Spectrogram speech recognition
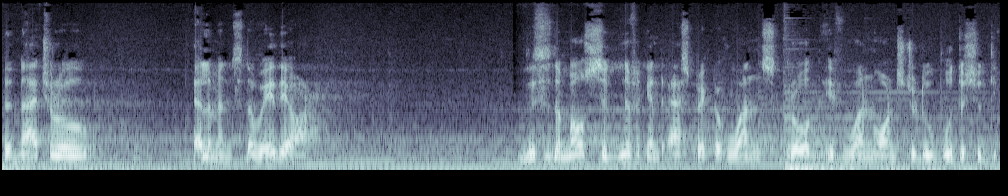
The natural elements the way they are. This is the most significant aspect of one's growth if one wants to do Bhuta Shuddhi.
